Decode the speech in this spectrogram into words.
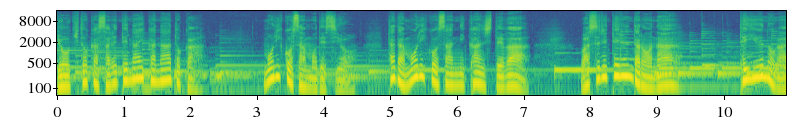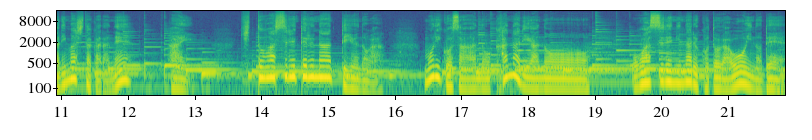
病気とかされてないかなとか。森子さんもですよ。ただ森子さんに関しては忘れてるんだろうなっていうのがありましたからね。はい。きっと忘れてるなっていうのが森子さんあのかなりあのお忘れになることが多いので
